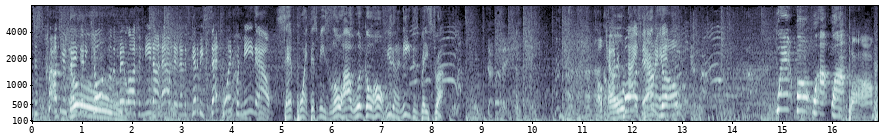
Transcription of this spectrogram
Just crouching his face and he goes for the mid launch and Knee not having it. And it's going to be set point for Knee now. Set point. This means Loha would go home. He's gonna need this base drop. Oh, counter Oh, nice there counter hit. go. Wah, wah, wah, wah, bomb.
